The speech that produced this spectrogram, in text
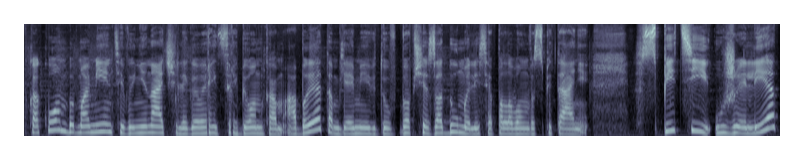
В каком бы моменте вы не начали говорить с ребенком об этом, я имею в виду, вообще задумались о половом воспитании, с пяти уже лет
